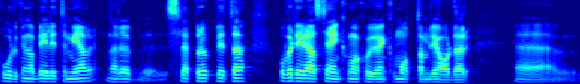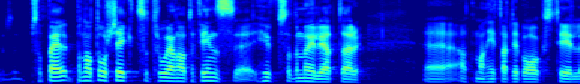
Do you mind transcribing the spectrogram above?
Borde kunna bli lite mer när det släpper upp lite och värderas till 1,7-1,8 miljarder. Eh, så på, på något års sikt så tror jag nog att det finns eh, hyfsade möjligheter eh, att man hittar tillbaks till,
